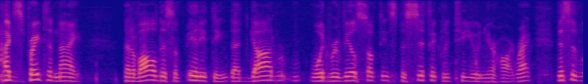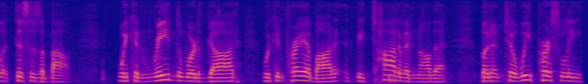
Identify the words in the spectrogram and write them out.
I just pray tonight that of all this, of anything, that God would reveal something specifically to you in your heart, right? This is what this is about. We can read the Word of God we can pray about it, be taught of it, and all that. But until we personally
